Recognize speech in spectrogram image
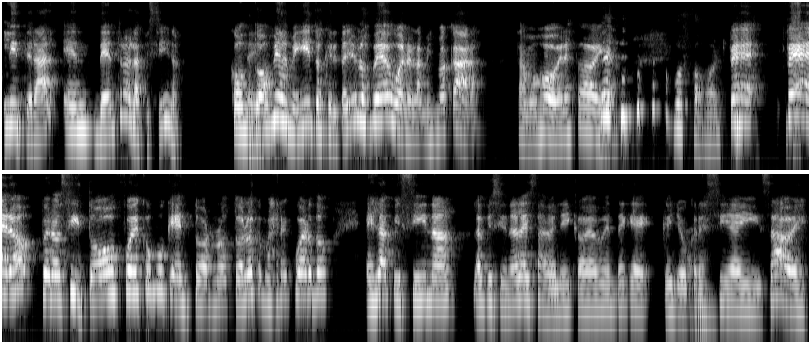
literal en, dentro de la piscina con todos mis amiguitos, que ahorita yo los veo, bueno, la misma cara, estamos jóvenes todavía. Por favor. pero, pero sí, todo fue como que en torno, todo lo que más recuerdo es la piscina, la piscina de la Isabelica, obviamente que, que yo crecí ahí, ¿sabes?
